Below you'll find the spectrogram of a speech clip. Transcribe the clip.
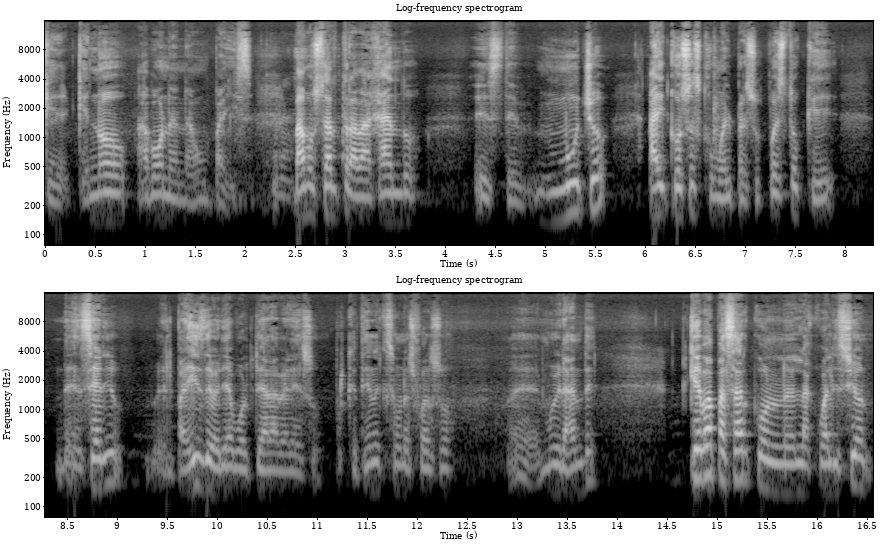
que, no abonan a un país. Vamos a estar trabajando este, mucho. Hay cosas como el presupuesto que, en serio, el país debería voltear a ver eso, porque tiene que ser un esfuerzo eh, muy grande. ¿Qué va a pasar con la coalición?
